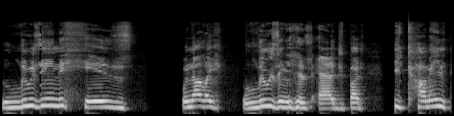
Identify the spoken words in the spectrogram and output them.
losing his well not like losing his edge, but becoming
